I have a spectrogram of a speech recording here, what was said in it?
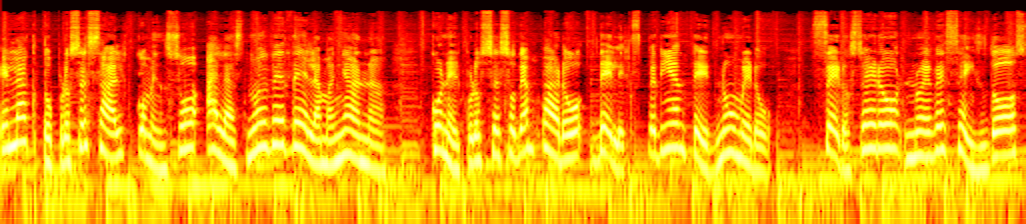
El acto procesal comenzó a las 9 de la mañana con el proceso de amparo del expediente número 00962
